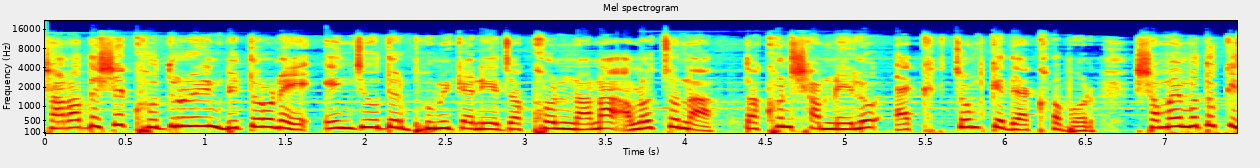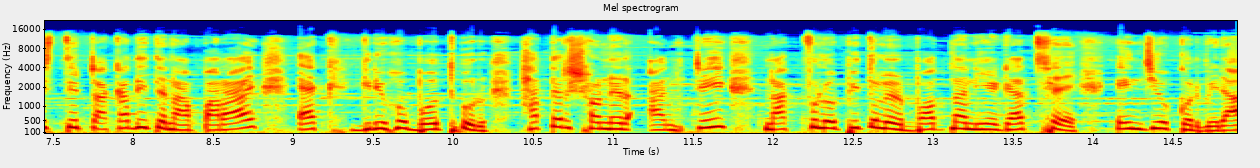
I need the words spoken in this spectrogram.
সারা দেশে ক্ষুদ্র ঋণ বিতরণে এনজিওদের ভূমিকা নিয়ে যখন নানা আলোচনা, তখন সামনে এলো এক চমকে দেয়া খবর। সময় মতো কিস্তির টাকা দিতে না পারায় এক গৃহবধূর হাতের স্বর্ণের আংটি, নাকফুল ও পিতলের বদনা নিয়ে গেছে এনজিও কর্মীরা।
